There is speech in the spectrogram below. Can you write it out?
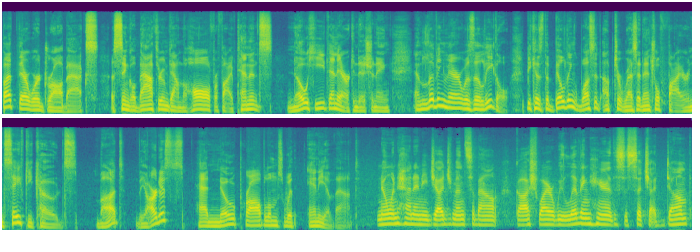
But there were drawbacks a single bathroom down the hall for five tenants, no heat and air conditioning, and living there was illegal because the building wasn't up to residential fire and safety codes. But the artists had no problems with any of that. No one had any judgments about, gosh, why are we living here? This is such a dump.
